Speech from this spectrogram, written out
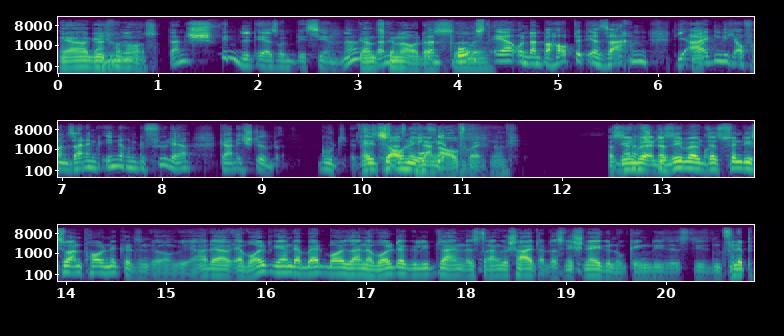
Ja, gehe ich von aus. Dann schwindelt er so ein bisschen. Ne? Ganz dann, genau. Das, dann post äh, er und dann behauptet er Sachen, die ja. eigentlich auch von seinem inneren Gefühl her gar nicht stimmen. Gut. Hältst du auch nicht lange aufrecht. Ne? Das ja, sehen wir, das sehen wir, das finde ich so an Paul Nicholson irgendwie. Ja, der, er wollte gern der Bad Boy sein, er wollte geliebt sein, ist dran gescheitert. Das ist nicht schnell genug, gegen dieses, diesen Flip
